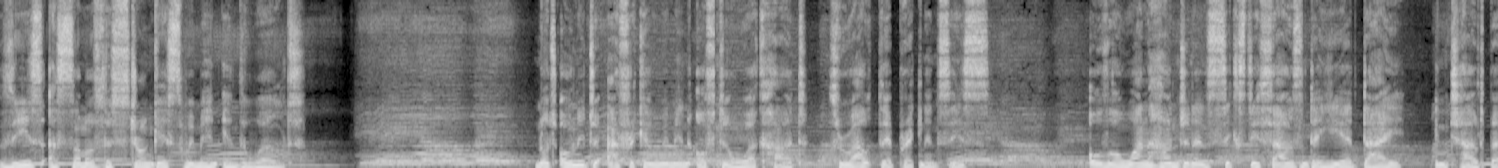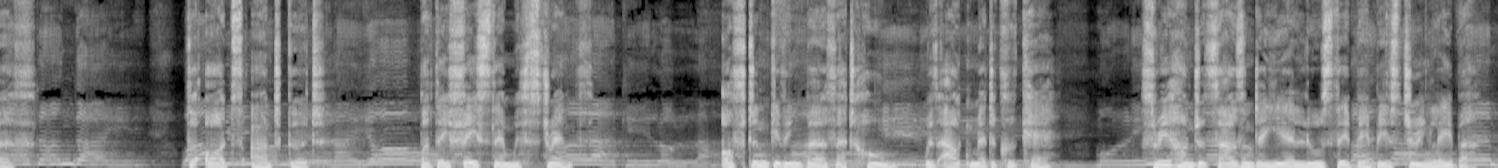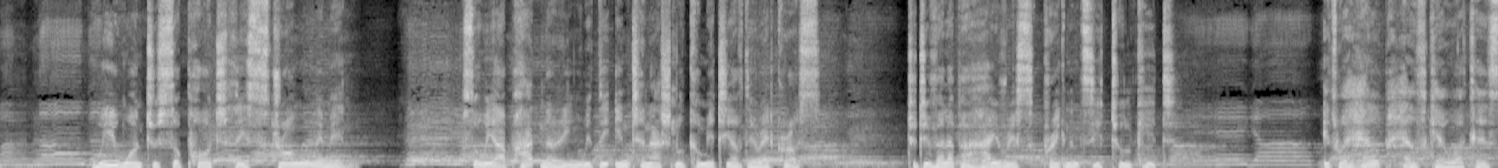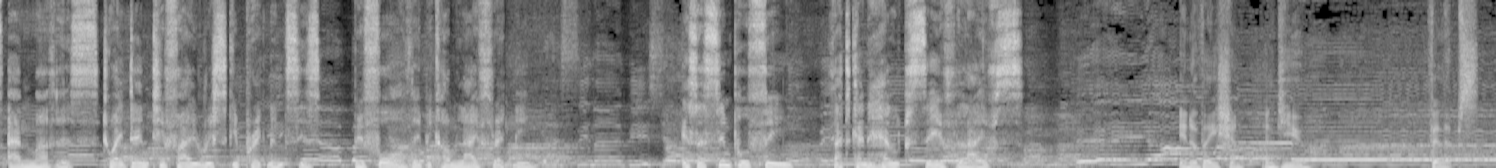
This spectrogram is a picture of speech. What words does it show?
These are some of the strongest women in the world. Not only do African women often work hard throughout their pregnancies, over 160,000 a year die in childbirth. The odds aren't good, but they face them with strength, often giving birth at home without medical care. 300,000 a year lose their babies during labor. We want to support these strong women. So we are partnering with the International Committee of the Red Cross to develop a high risk pregnancy toolkit. It will help healthcare workers and mothers to identify risky pregnancies before they become life threatening. It's a simple thing that can help save lives. Innovation and you. Philips.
